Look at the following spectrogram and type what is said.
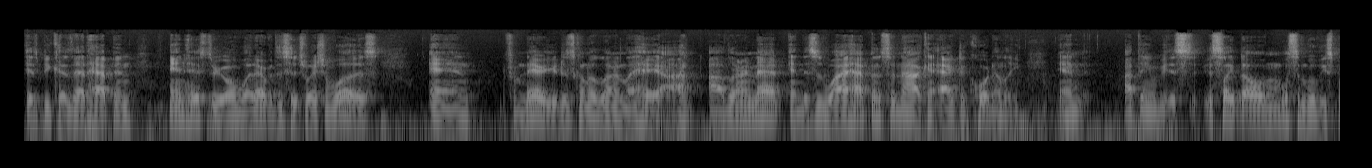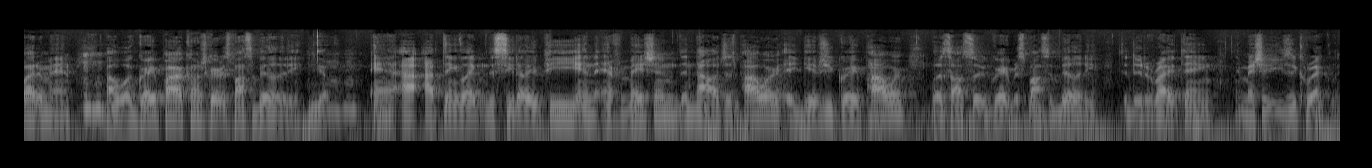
is because that happened in history or whatever the situation was, and from there you're just going to learn like, hey, I I learned that and this is why it happened, so now I can act accordingly. And I think it's it's like the um, what's the movie Spider Man? Mm-hmm. Uh, with great power comes great responsibility. Yep. Mm-hmm. And I, I, think like the CWP and the information, the knowledge is power. It gives you great power, but it's also a great responsibility to do the right thing and make sure you use it correctly.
